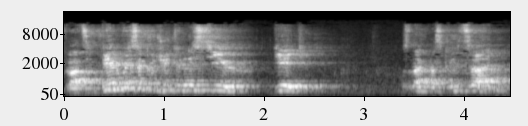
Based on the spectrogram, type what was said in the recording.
21 заключительный стих. Дети. Знак восклицания.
